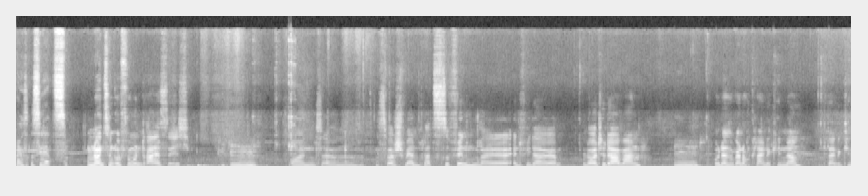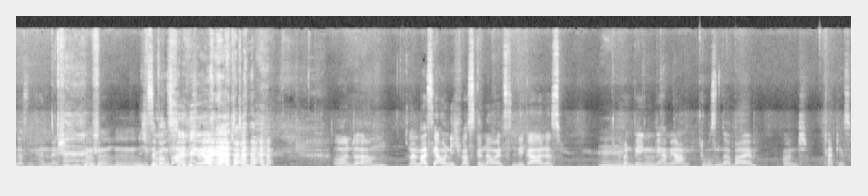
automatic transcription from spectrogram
Es ist jetzt 19.35 Uhr. Mhm. Und ähm, es war schwer, einen Platz zu finden, weil entweder Leute da waren Mhm. oder sogar noch kleine Kinder. Kleine Kinder sind keine Menschen. Also Nicht sind wir uns einig, oder? Und ähm, man weiß ja auch nicht, was genau jetzt legal ist. Mhm. Von wegen, wir haben ja Dosen dabei und Katjes.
